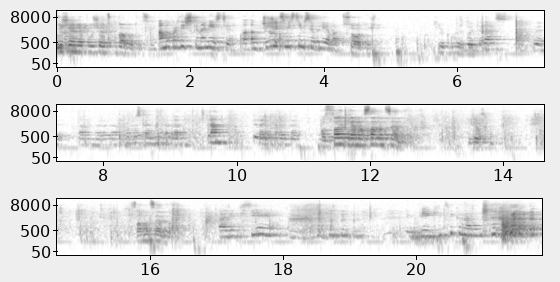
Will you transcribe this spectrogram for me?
Движения получается куда будет идти? А мы практически на месте. А, а, Чуть-чуть сместимся влево. Все, отлично. Будет раз. Пропускаем. Тан-дара-дан. Вот ставим прямо на самый центр. Девушка. Самый центр. Алексей, бегите к нам.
